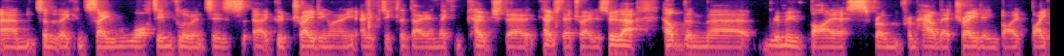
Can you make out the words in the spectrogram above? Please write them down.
um, so that they can say what influences uh, good trading on any, any particular day, and they can coach their coach their traders through that, help them uh, remove bias from from how they're trading by by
